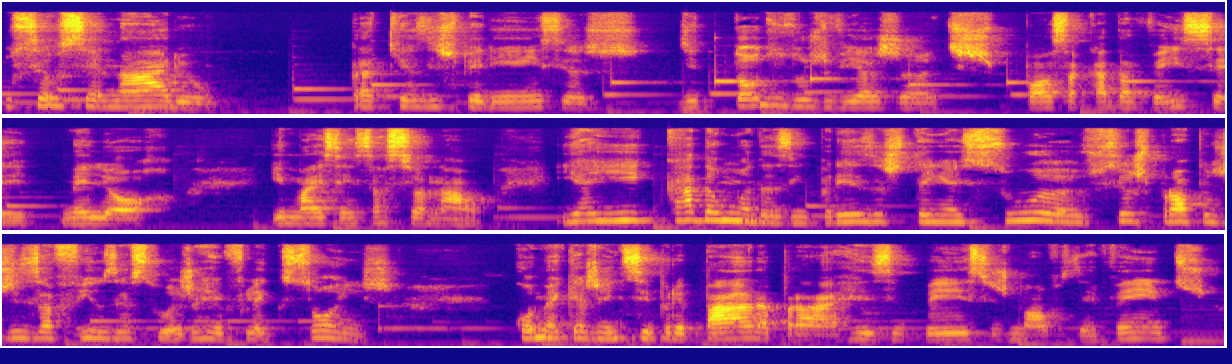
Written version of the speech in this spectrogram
o seu cenário para que as experiências de todos os viajantes possa cada vez ser melhor e mais sensacional. E aí cada uma das empresas tem as suas seus próprios desafios e as suas reflexões. Como é que a gente se prepara para receber esses novos eventos?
